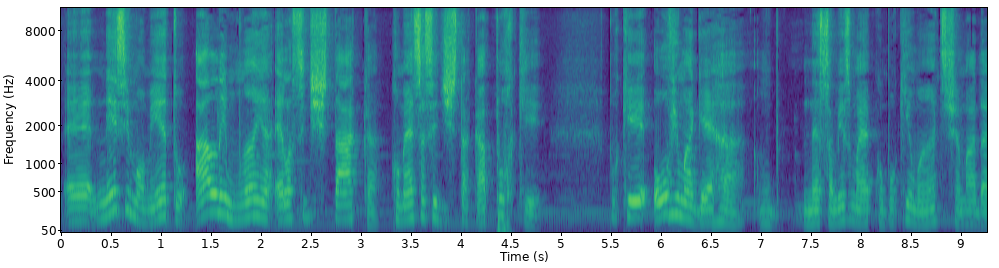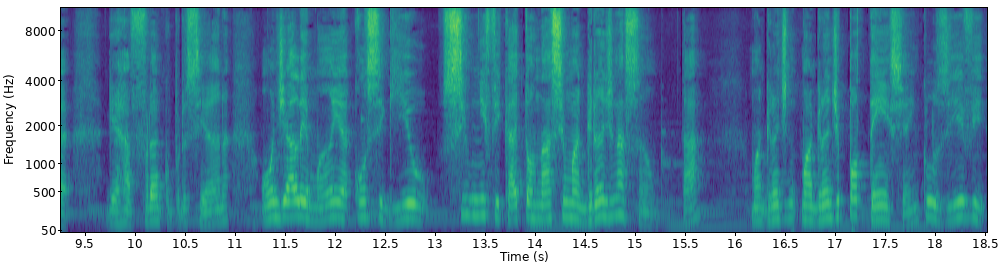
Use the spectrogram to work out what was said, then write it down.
é, nesse momento, a Alemanha ela se destaca, começa a se destacar por quê? Porque houve uma guerra nessa mesma época, um pouquinho antes, chamada Guerra Franco-Prussiana, onde a Alemanha conseguiu se unificar e tornar-se uma grande nação, tá? Uma grande, uma grande potência. Inclusive,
